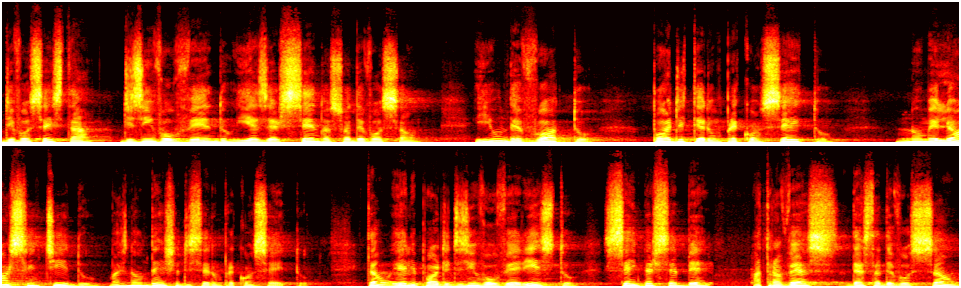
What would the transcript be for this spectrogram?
de você estar desenvolvendo e exercendo a sua devoção. E um devoto pode ter um preconceito no melhor sentido, mas não deixa de ser um preconceito. Então, ele pode desenvolver isto sem perceber, através desta devoção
